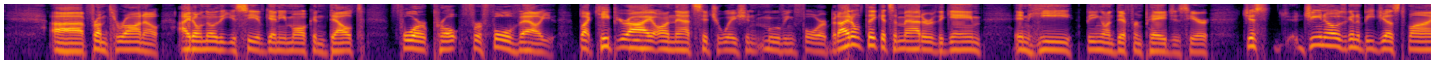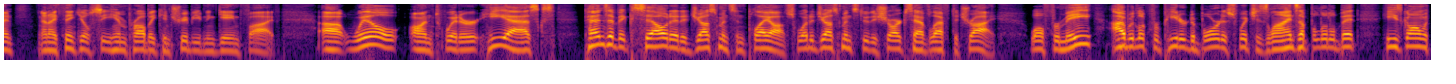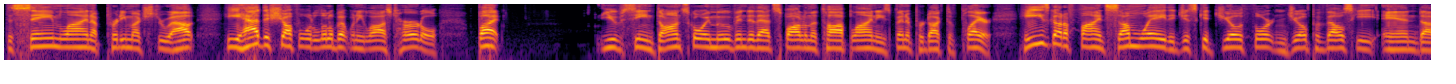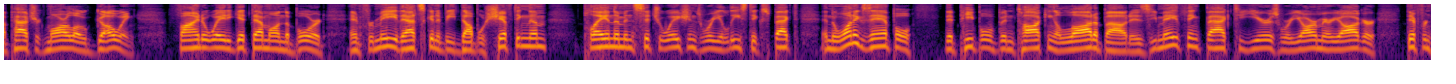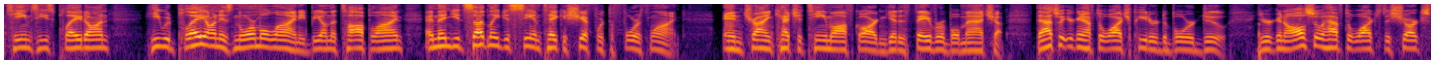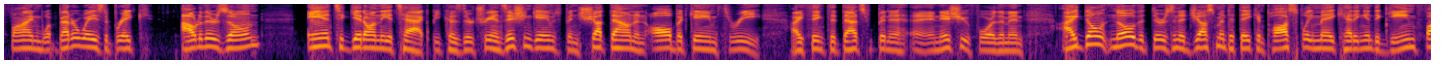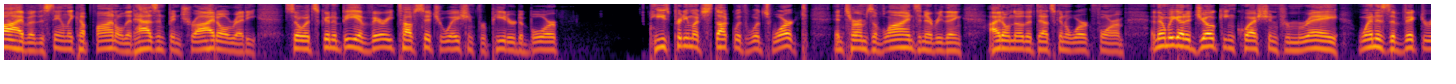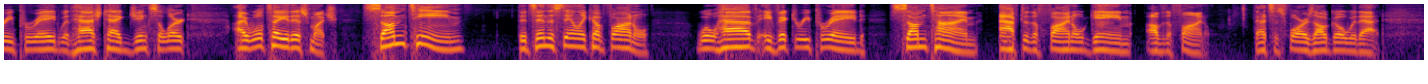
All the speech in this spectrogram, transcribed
uh, from Toronto. I don't know that you see Evgeny Malkin dealt for pro, for full value, but keep your eye on that situation moving forward. But I don't think it's a matter of the game and he being on different pages here. Just Gino is going to be just fine, and I think you'll see him probably contribute in Game Five. Uh, Will on Twitter he asks. Pens have excelled at adjustments in playoffs. What adjustments do the Sharks have left to try? Well, for me, I would look for Peter DeBoer to switch his lines up a little bit. He's gone with the same lineup pretty much throughout. He had to shuffle it a little bit when he lost Hertl, but You've seen Donskoi move into that spot on the top line. He's been a productive player. He's got to find some way to just get Joe Thornton, Joe Pavelski, and uh, Patrick Marleau going. Find a way to get them on the board. And for me, that's going to be double shifting them, playing them in situations where you least expect. And the one example that people have been talking a lot about is you may think back to years where Jaromir Jagr, different teams he's played on, he would play on his normal line. He'd be on the top line, and then you'd suddenly just see him take a shift with the fourth line and try and catch a team off guard and get a favorable matchup. That's what you're going to have to watch Peter DeBoer do. You're going to also have to watch the Sharks find what better ways to break out of their zone and to get on the attack because their transition game's been shut down in all but game three. I think that that's been a, an issue for them, and I don't know that there's an adjustment that they can possibly make heading into game five of the Stanley Cup final that hasn't been tried already. So it's going to be a very tough situation for Peter DeBoer he's pretty much stuck with what's worked in terms of lines and everything. I don't know that that's going to work for him. And then we got a joking question from Ray. When is the victory parade with hashtag jinx alert? I will tell you this much. Some team that's in the Stanley Cup final will have a victory parade sometime after the final game of the final. That's as far as I'll go with that.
